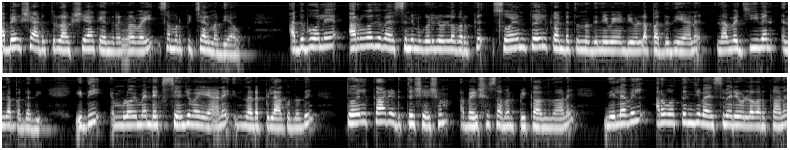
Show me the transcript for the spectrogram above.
അപേക്ഷ അടുത്തുള്ള അക്ഷയ കേന്ദ്രങ്ങൾ വഴി സമർപ്പിച്ചാൽ മതിയാവും. അതുപോലെ അറുപത് വയസ്സിന് മുകളിലുള്ളവർക്ക് സ്വയം തൊഴിൽ കണ്ടെത്തുന്നതിന് വേണ്ടിയുള്ള പദ്ധതിയാണ് നവജീവൻ എന്ന പദ്ധതി. ഇത് എംപ്ലോയ്മെന്റ് എക്സ്ചേഞ്ച് വഴിയാണ് ഇത് നടപ്പിലാക്കുന്നത്. തൊഴിൽ കാർഡ് എടുത്ത ശേഷം അപേക്ഷ സമർപ്പിക്കാവുന്നതാണ്. നിലവിൽ അറുപത്തഞ്ച് വയസ്സ് വരെയുള്ളവർക്കാണ്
